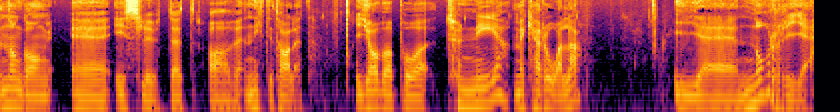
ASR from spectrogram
någon gång eh, i slutet av 90-talet. Jag var på turné med Carola i eh, Norge.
